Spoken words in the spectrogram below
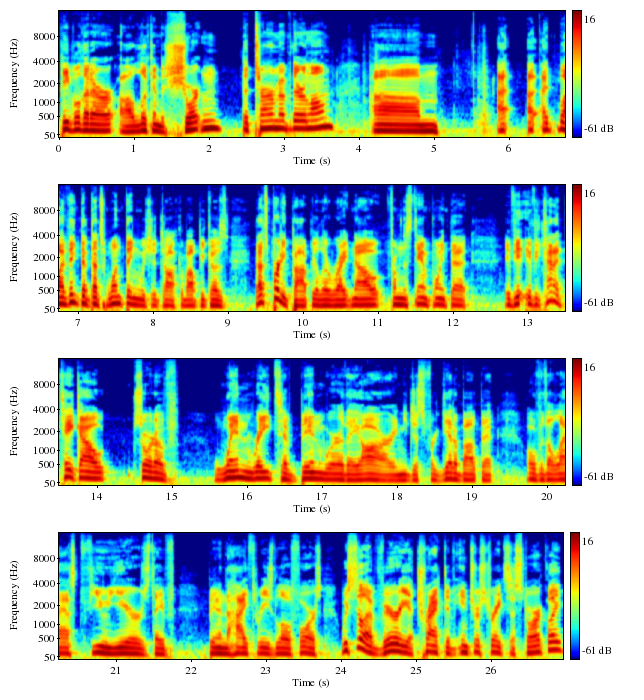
people that are uh, looking to shorten the term of their loan. Um, I, I, I well, I think that that's one thing we should talk about because that's pretty popular right now from the standpoint that if you if you kind of take out sort of when rates have been where they are and you just forget about that over the last few years they've been in the high threes low fours we still have very attractive interest rates historically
